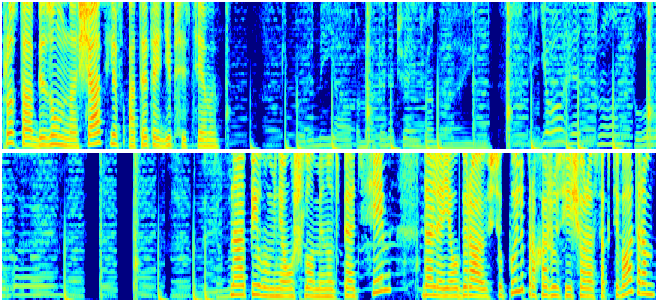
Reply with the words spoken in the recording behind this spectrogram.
просто безумно счастлив от этой дип-системы. На опил у меня ушло минут 5-7. Далее я убираю всю пыль, прохожусь еще раз активатором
